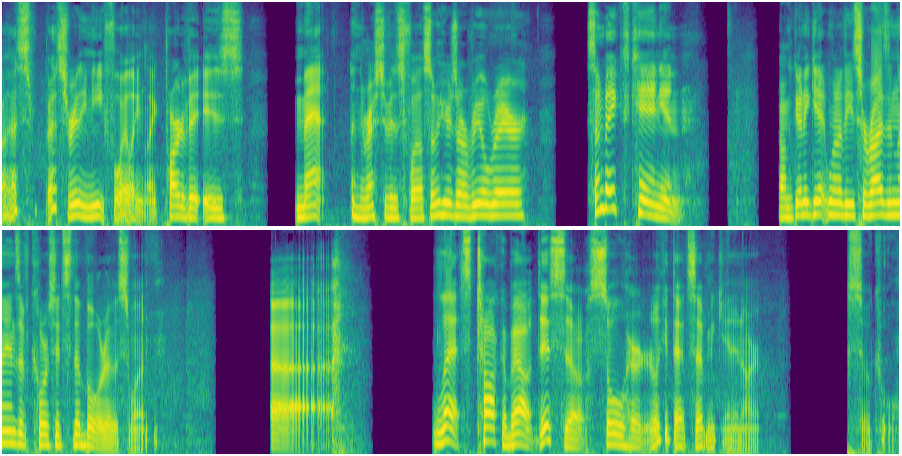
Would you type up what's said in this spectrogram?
Oh, that's that's really neat foiling. Like part of it is matte, and the rest of it is foil. So here's our real rare Sunbaked Canyon. If I'm gonna get one of these Horizon lands, of course it's the Boros one. Uh, let's talk about this though. Soul Herder. Look at that Submachine art. So cool.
